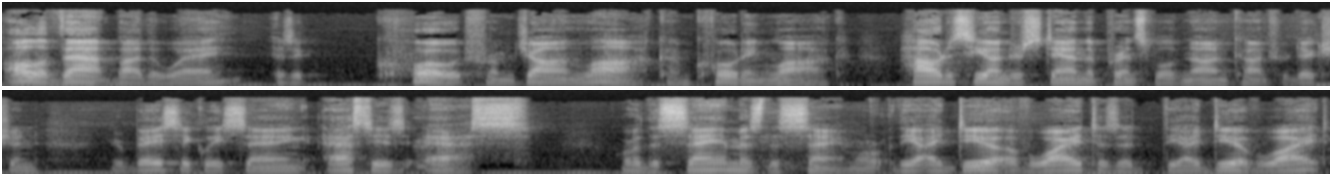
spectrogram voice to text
All of that, by the way, is a quote from John Locke. I'm quoting Locke. How does he understand the principle of non contradiction? You're basically saying S is S, or the same is the same, or the idea of white is a, the idea of white.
